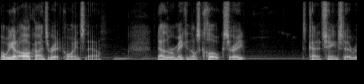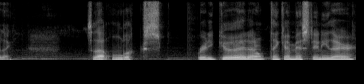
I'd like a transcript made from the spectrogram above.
Oh, we got all kinds of red coins now. Now that we're making those cloaks, right? It's kind of changed everything. So that looks pretty good. I don't think I missed any there.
